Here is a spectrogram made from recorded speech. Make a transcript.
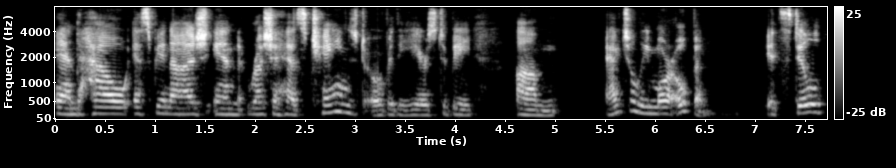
and how espionage in Russia has changed over the years to be um, actually more open. It's still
